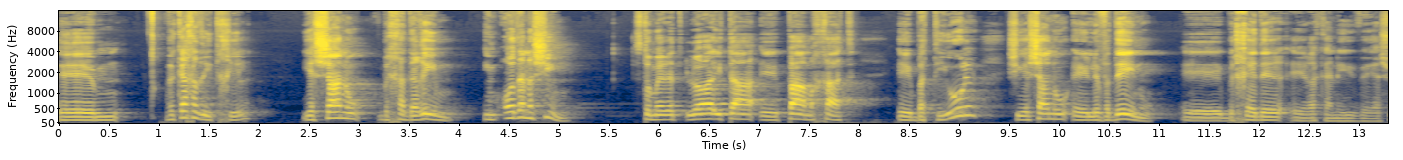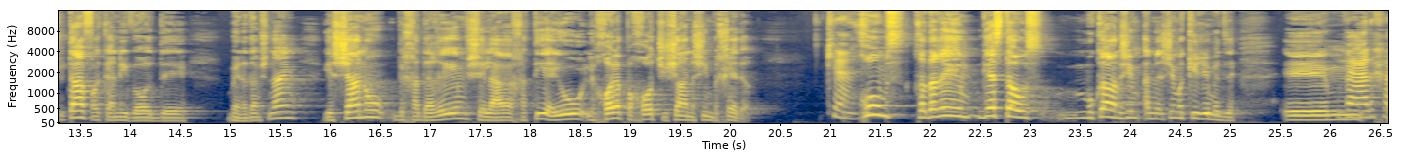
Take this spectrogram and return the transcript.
אמ, וככה זה התחיל. ישנו בחדרים עם עוד אנשים. זאת אומרת, לא הייתה אה, פעם אחת אה, בטיול שישנו אה, לבדנו בחדר, רק אני והשותף, רק אני ועוד בן אדם שניים. ישנו בחדרים שלהערכתי היו לכל הפחות שישה אנשים בחדר. כן. חומס, חדרים, guesthouse, מוכר, אנשים, אנשים מכירים את זה. אמ, והיה לך,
